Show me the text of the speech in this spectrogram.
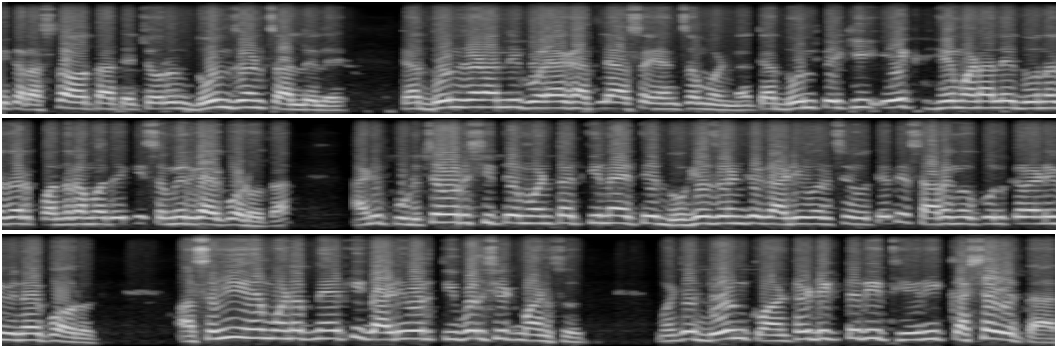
एक रस्ता होता त्याच्यावरून दोन जण चाललेले. त्या दोन जणांनी गोळ्या घातल्या असं यांचं म्हणणं. त्या दोन पैकी एक हे म्हणाले दोन हजार पंधरा मध्ये की समीर गायकवाड होता. आणि पुढच्या वर्षी ते म्हणतात की नाही ते दोघे जण जे गाडीवरचे होते ते सारंग अकोलकर आणि विनय पवार होते. असंही हे म्हणत नाहीत की गाडीवर टिबल शीट माणसं होती. म्हणजे दोन कॉन्ट्राडिक्टरी थिअरी कशा येतात?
